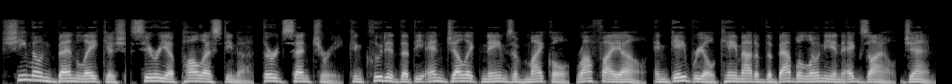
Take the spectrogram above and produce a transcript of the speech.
Shimon ben Lachish Syria Palestina, 3rd century concluded that the angelic names of Michael, Raphael, and Gabriel came out of the Babylonian exile Gen.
